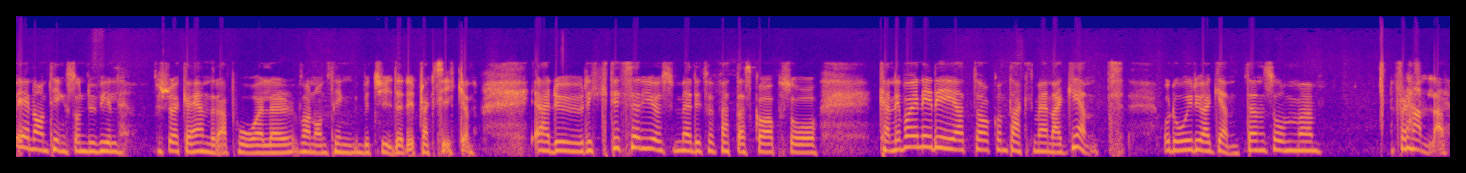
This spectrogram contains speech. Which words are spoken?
är någonting som du vill försöka ändra på eller vad någonting betyder i praktiken. Är du riktigt seriös med ditt författarskap så kan det vara en idé att ta kontakt med en agent och då är det agenten som eh, förhandlar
